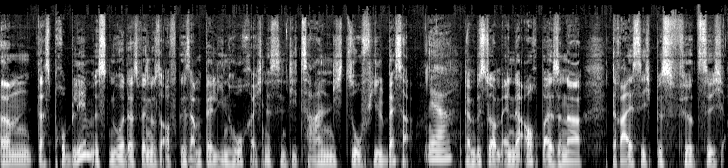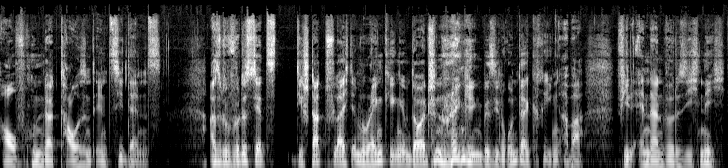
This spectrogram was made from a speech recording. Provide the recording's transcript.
Ähm, das Problem ist nur, dass wenn du es auf Gesamtberlin hochrechnest, sind die Zahlen nicht so viel besser. Ja. Dann bist du am Ende auch bei so einer 30 bis 40 auf 100.000 Inzidenz. Also du würdest jetzt die Stadt vielleicht im Ranking, im deutschen Ranking ein bisschen runterkriegen, aber viel ändern würde sich nicht.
